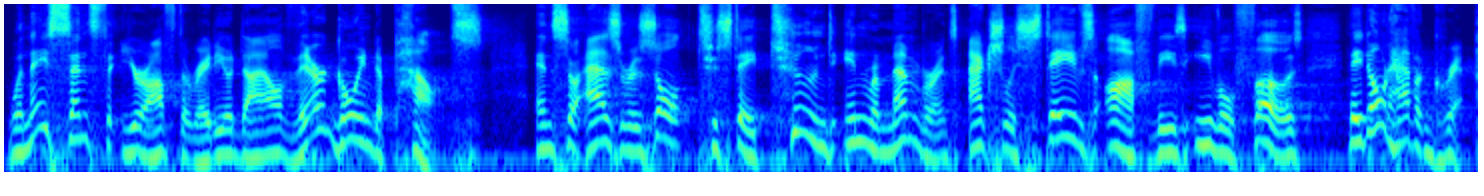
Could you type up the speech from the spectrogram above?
When they sense that you're off the radio dial, they're going to pounce and so, as a result, to stay tuned in remembrance actually staves off these evil foes. They don't have a grip.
